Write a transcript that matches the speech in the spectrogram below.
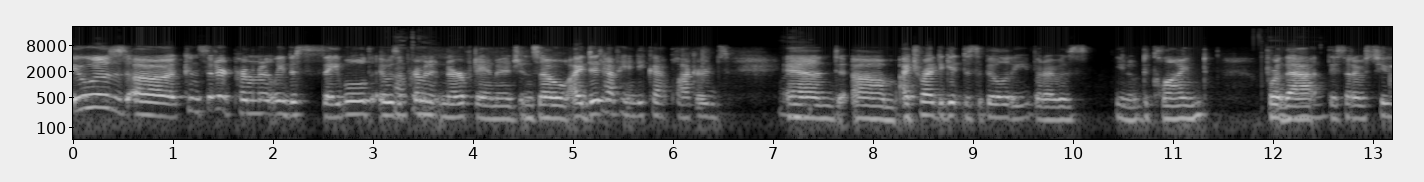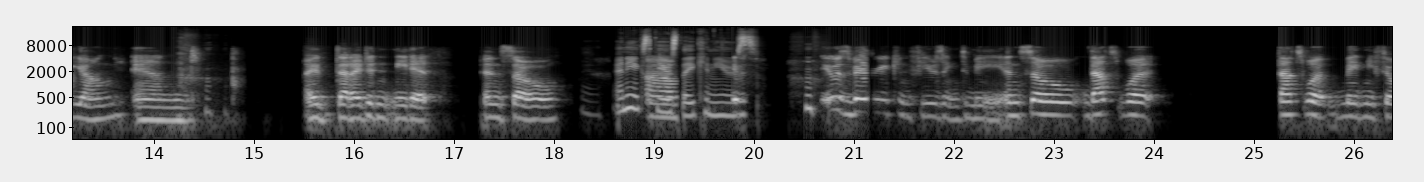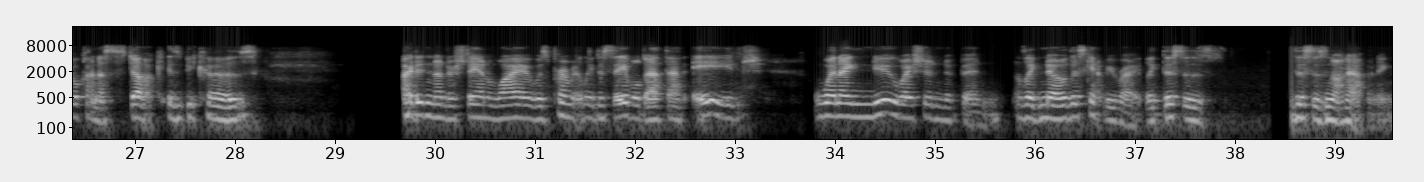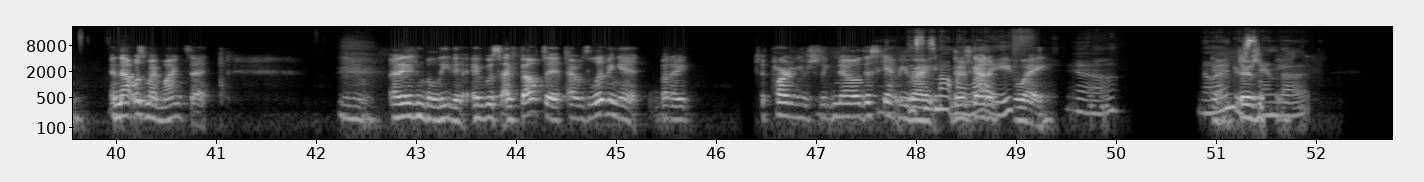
It was uh, considered permanently disabled. It was okay. a permanent nerve damage. And so I did have handicap placards right. and um, I tried to get disability, but I was, you know, declined for oh, that. They said I was too young and I that I didn't need it. And so any excuse um, they can use. It was, it was very confusing to me. And so that's what that's what made me feel kind of stuck is because I didn't understand why I was permanently disabled at that age when I knew I shouldn't have been. I was like, no, this can't be right. Like this is this is not happening. And that was my mindset know, I didn't believe it. It was I felt it, I was living it, but I a part of me was just like, no, this can't be this right. not there's got to be a way. Yeah. No, yeah, I understand that.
